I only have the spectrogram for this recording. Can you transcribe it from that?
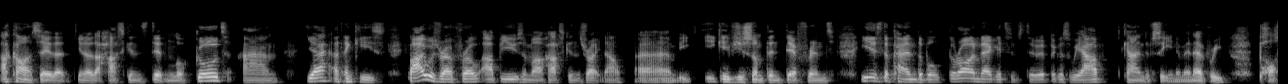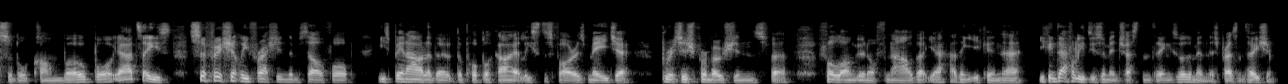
I can't say that you know that Haskins didn't look good. And yeah, I think he's. If I was Revpro, I'd be using Mark Haskins right now. Um, he, he gives you something different. He is dependable. There are negatives to it because we have kind of seen him in every possible combo. But yeah, I'd say he's sufficiently freshened himself up. He's been out of the, the public eye at least as far as major British promotions for for long enough now that yeah, I think you can uh, you can definitely do some interesting things with him in this presentation.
